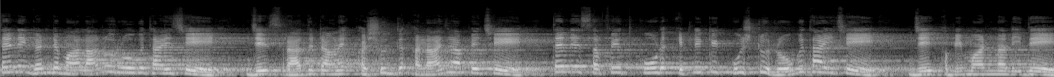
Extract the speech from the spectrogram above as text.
તેને ગંડમાલાનો રોગ થાય છે, જે શ્રાદ્ધ ટાણે અશુદ્ધ અનાજ આપે છે. તેને સફેદ કૂડ એટલે કે કુષ્ઠ રોગ થાય છે, જે અભિમાનના લીધે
